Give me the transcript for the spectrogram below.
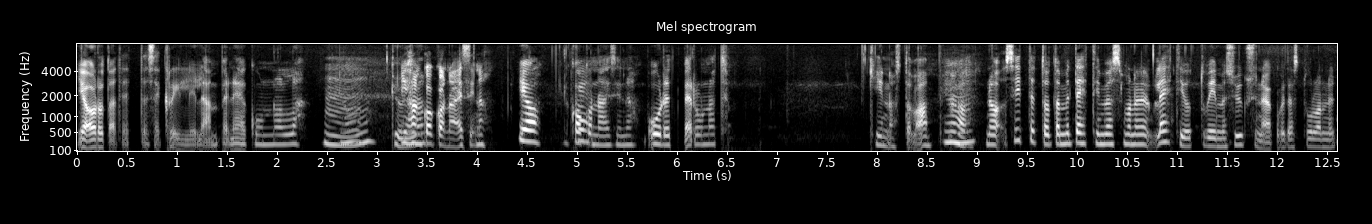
ja odotat, että se grilli lämpenee kunnolla. Mm, kyllä. Ihan kokonaisina. Joo, kokonaisina uudet perunat. Kiinnostavaa. Joo. No sitten tota, me tehtiin myös semmoinen lehtijuttu viime syksynä, joka pitäisi tulla nyt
